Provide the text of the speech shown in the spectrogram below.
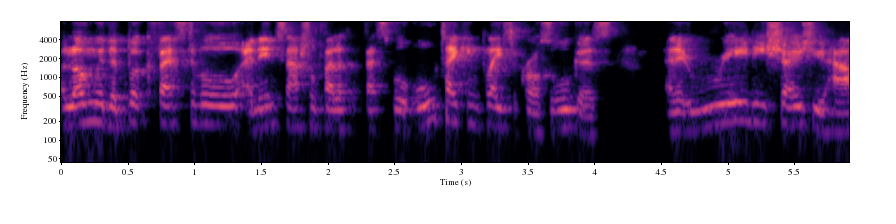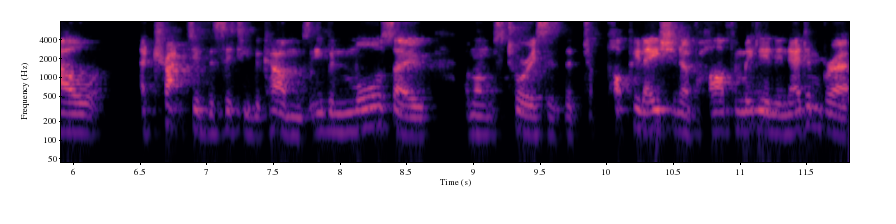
along with a book festival, an international festival, all taking place across August. And it really shows you how attractive the city becomes, even more so amongst tourists, as the t- population of half a million in Edinburgh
